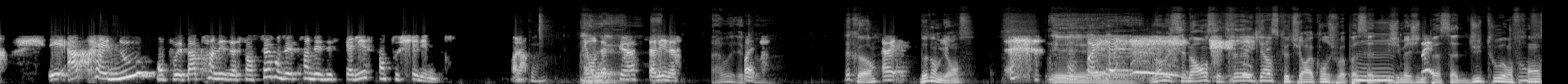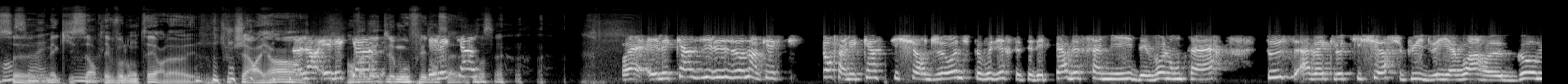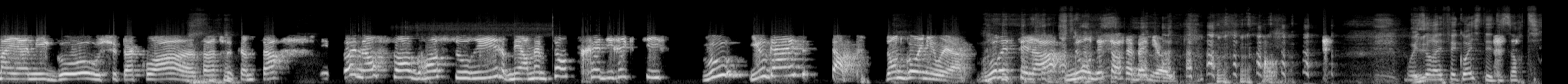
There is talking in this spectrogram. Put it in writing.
Et après, nous, on pouvait pas prendre les ascenseurs. On devait prendre les escaliers sans toucher les murs. Voilà. Et Ah on ouais. a pu installer notre... Ah ouais, d'accord. D'accord. Ah ouais. Bonne ambiance. Et Ouais. non mais c'est marrant, c'est très ricain ce que tu racontes. Je vois pas ça, Mm. j'imagine pas ça du tout en France. France, euh, ouais. Les mecs qui Mm. sortent, les volontaires là, ils touchent à rien. Alors, et les On va 15, mettre le mouflet dans et les sa. 15 dans sa- Ouais, et les 15 gilets jaunes en question, enfin les 15 t-shirts jaunes, je peux vous dire que c'était des pères de famille, des volontaires, tous avec le t-shirt, je sais plus, il devait y avoir euh, Go Miami Go ou je sais pas quoi, euh, enfin un truc comme ça. Des bons enfants, grand sourire, mais en même temps très directifs. Vous, you guys, stop, don't go anywhere. Vous restez là, nous on décharge la bagnole. Bon, ils auraient fait quoi Ils étaient sortis.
